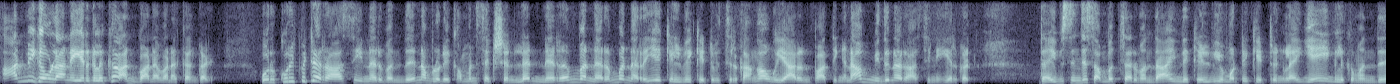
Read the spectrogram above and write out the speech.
ஆன்மீக உலா நேயர்களுக்கு அன்பான வணக்கங்கள். ஒரு குறிப்பிட்ட ராசியினர் வந்து நம்மளுடைய கமெண்ட் செக்ஷன்ல நிரம்ப நிரம்ப நிறைய கேள்வி கேட்டு வச்சிருக்காங்க. அவங்க யாருன்னு பாத்தீங்கன்னா மிதுன ராசி நேயர்கள். தயவு செஞ்சு சம்பத் சார் வந்தா இந்த கேள்வியை மட்டும் கேட்டுருங்களேன். ஏன் எங்களுக்கு வந்து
